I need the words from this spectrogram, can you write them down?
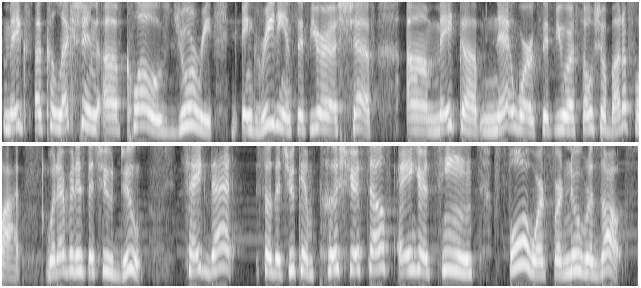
makes a collection of clothes, jewelry, ingredients if you're a chef, um, makeup, networks if you're a social butterfly, whatever it is that you do. Take that so that you can push yourself and your team forward for new results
